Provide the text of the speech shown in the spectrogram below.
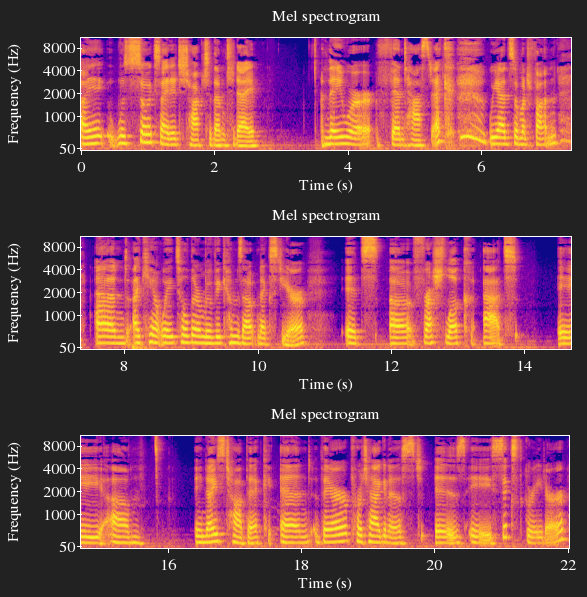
I was so excited to talk to them today. They were fantastic. We had so much fun, and I can't wait till their movie comes out next year. It's a fresh look at a um, a nice topic, and their protagonist is a sixth grader,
